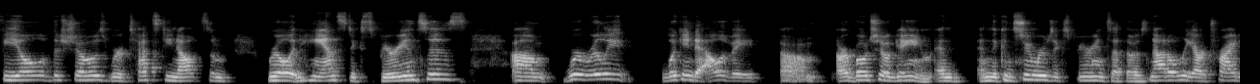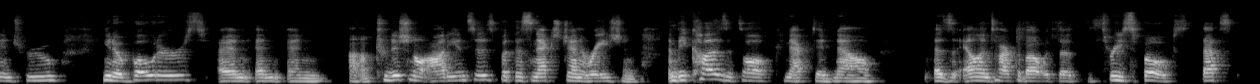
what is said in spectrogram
feel of the shows. We're testing out some real enhanced experiences. Um, we're really looking to elevate um, our boat show game and and the consumers experience at those. Not only our tried and true you know boaters and and and um, traditional audiences but this next generation. And because it's all connected now as ellen talked about with the, the three spokes that's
